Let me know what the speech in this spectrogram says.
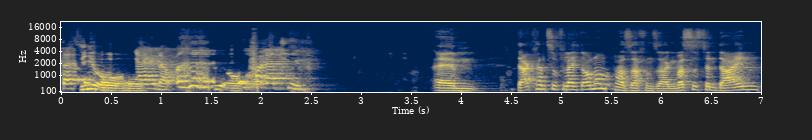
Das COO. Ja, genau. COO. Operativ. Ähm, da kannst du vielleicht auch noch ein paar Sachen sagen. Was ist denn dein,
